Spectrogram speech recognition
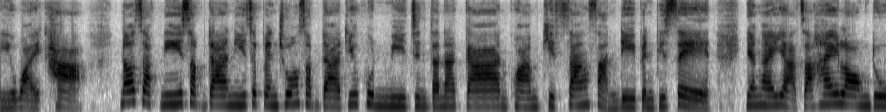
นี้ไว้ค่ะ นอกจากนี้สัปดาห์นี้จะเป็นช่วงสัปดาห์ที่คุณมีจินตนาการ ความคิดสร้างสรรค์ดีเป็นพิเศษ ยังไงอยากจะให้ลองดู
